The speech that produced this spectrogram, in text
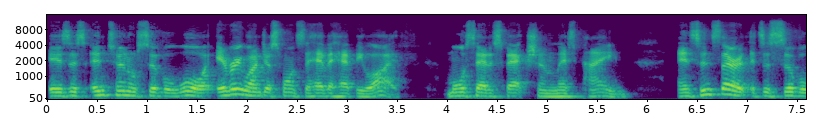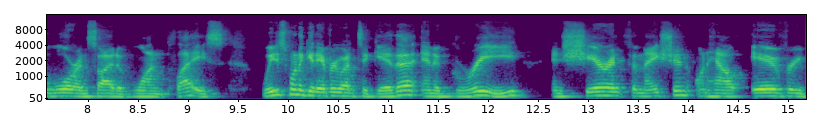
is this internal civil war, everyone just wants to have a happy life more satisfaction, less pain. And since there it's a civil war inside of one place, we just want to get everyone together and agree and share information on how every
